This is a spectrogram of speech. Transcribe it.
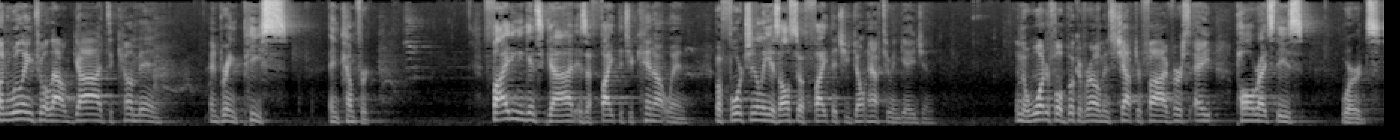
unwilling to allow God to come in and bring peace and comfort. Fighting against God is a fight that you cannot win, but fortunately is also a fight that you don't have to engage in. In the wonderful book of Romans, chapter 5, verse 8, Paul writes these words.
